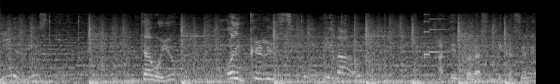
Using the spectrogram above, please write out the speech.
miren esto. ¿Qué hago yo? ¡Ay, Krillinsito! ¡Cuidado! Atento a las indicaciones.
